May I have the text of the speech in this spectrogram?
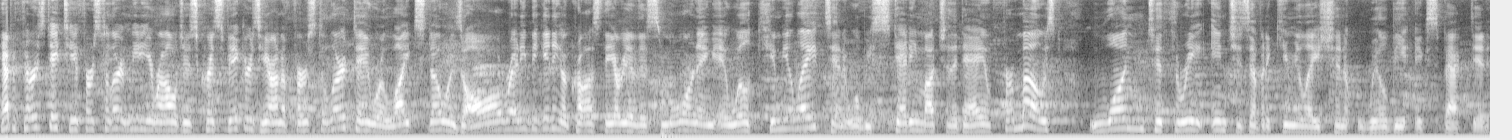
Happy Thursday to you, First Alert meteorologist Chris Vickers here on a First Alert day where light snow is already beginning across the area this morning. It will accumulate and it will be steady much of the day, and for most, one to three inches of an accumulation will be expected.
